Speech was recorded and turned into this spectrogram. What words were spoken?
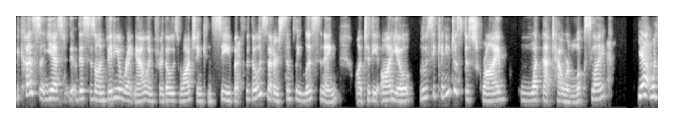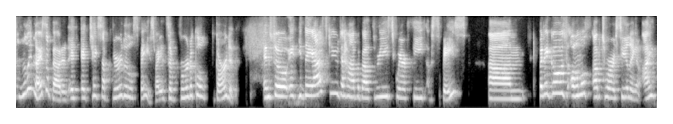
because yes, this is on video right now, and for those watching can see. But for those that are simply listening uh, to the audio, Lucie, can you just describe what that tower looks like? Yeah, what's really nice about it, it, it takes up very little space, right? It's a vertical garden. And so it, they ask you to have about three square feet of space. Um, but it goes almost up to our ceiling. And I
